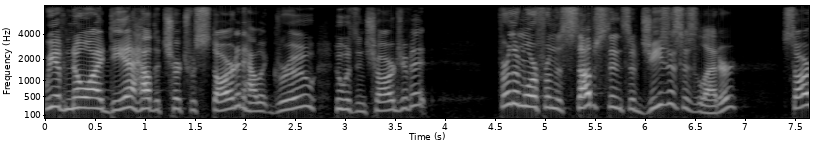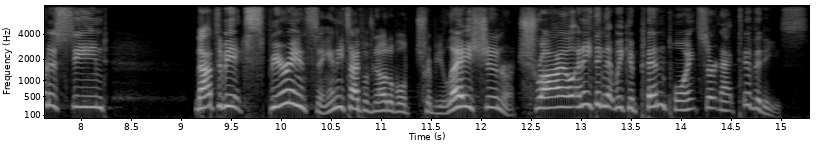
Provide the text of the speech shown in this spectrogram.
We have no idea how the church was started, how it grew, who was in charge of it. Furthermore, from the substance of Jesus' letter, Sardis seemed not to be experiencing any type of notable tribulation or trial, anything that we could pinpoint certain activities,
